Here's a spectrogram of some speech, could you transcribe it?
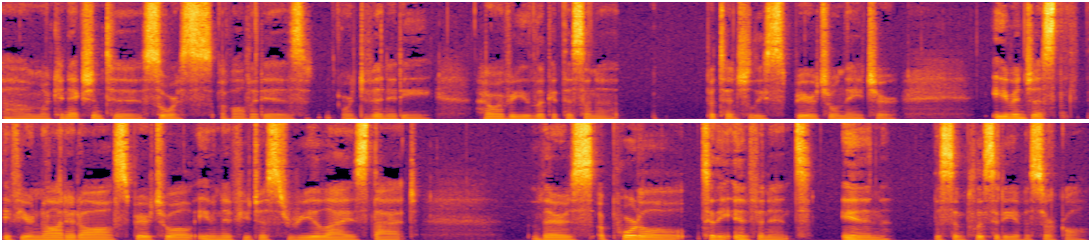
um, a connection to source of all that is, or divinity, however you look at this on a potentially spiritual nature even just if you're not at all spiritual, even if you just realize that there's a portal to the infinite in the simplicity of a circle,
